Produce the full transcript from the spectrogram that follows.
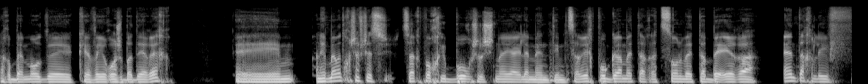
הרבה מאוד אה, כאבי ראש בדרך. אה, אני באמת חושב שצריך פה חיבור של שני האלמנטים, צריך פה גם את הרצון ואת הבעירה. אין תחליף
